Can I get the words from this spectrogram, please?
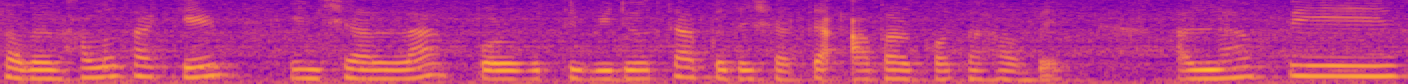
সবাই ভালো থাকে ইনশাল্লাহ পরবর্তী ভিডিওতে আপনাদের সাথে আবার কথা হবে। আল্লাহ হাফিজ।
